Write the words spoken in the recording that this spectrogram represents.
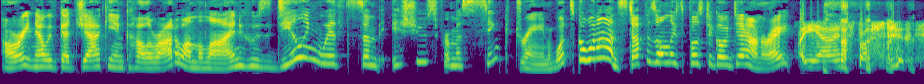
All right, now we've got Jackie in Colorado on the line who's dealing with some issues from a sink drain. What's going on? Stuff is only supposed to go down, right? Yeah, it's supposed to.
